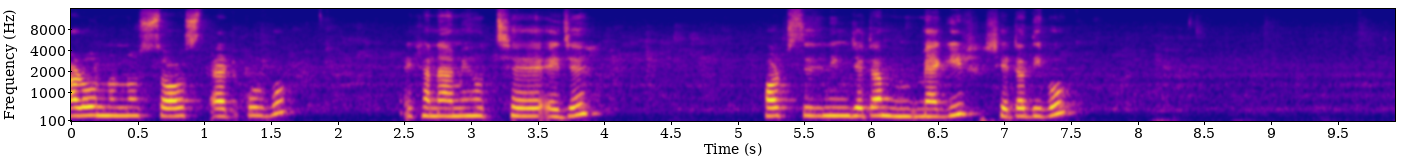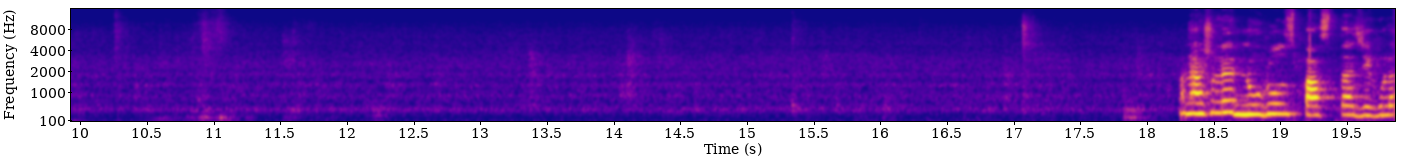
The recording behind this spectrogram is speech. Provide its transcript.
আরও অন্য অন্য সস অ্যাড করব। এখানে আমি হচ্ছে এই যে হট সিজনিং যেটা ম্যাগির সেটা দিব। মানে আসলে নুডলস পাস্তা যেগুলো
